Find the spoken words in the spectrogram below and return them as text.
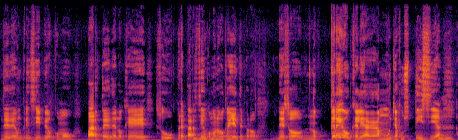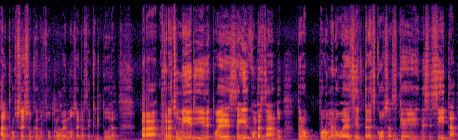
desde un principio como parte de lo que es su preparación como nuevo creyente, pero eso no creo que le haga mucha justicia al proceso que nosotros vemos en las escrituras. Para resumir y después seguir conversando, pero por lo menos voy a decir tres cosas que necesita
